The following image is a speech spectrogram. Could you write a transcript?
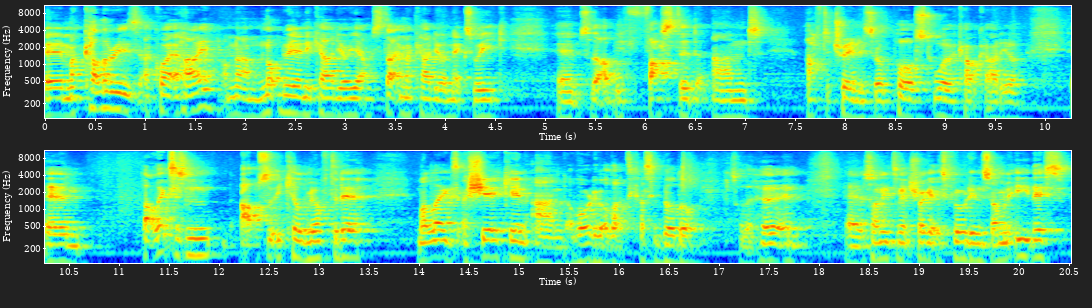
Uh, my calories are quite high. I'm not, I'm not, doing any cardio yet. I'm starting my cardio next week. Um, so that'll be fasted and after training, so post-workout cardio. Um, that Lexus absolutely killed me off today my legs are shaking and I've already got lactic acid build up so they're hurting. Uh, so I need to make sure I get this food in. So I'm going to eat this.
